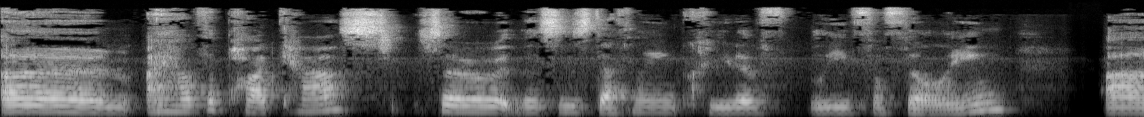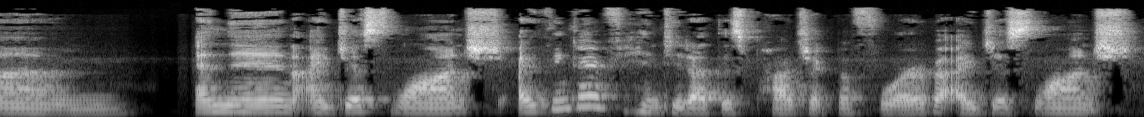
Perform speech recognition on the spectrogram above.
Um, I have the podcast, so this is definitely creatively fulfilling. Um, and then I just launched, I think I've hinted at this project before, but I just launched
